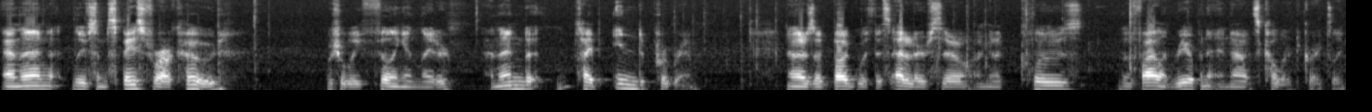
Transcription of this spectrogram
And then leave some space for our code, which we'll be filling in later. And then type end program. Now there's a bug with this editor, so I'm going to close the file and reopen it, and now it's colored correctly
